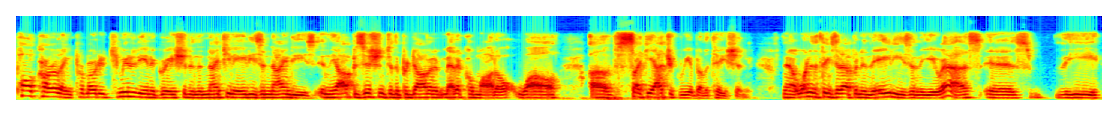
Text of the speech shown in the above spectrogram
Paul Carling promoted community integration in the 1980s and 90s in the opposition to the predominant medical model while of psychiatric rehabilitation. Now, one of the things that happened in the 80s in the US is the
